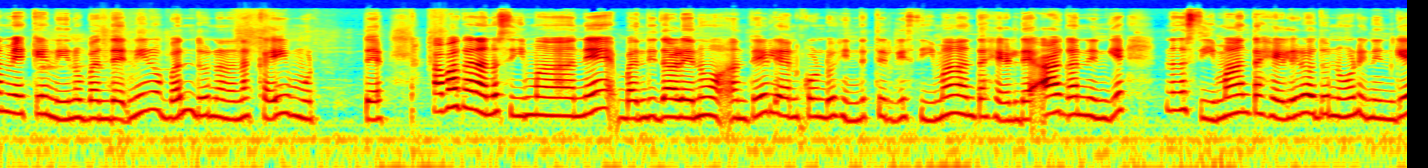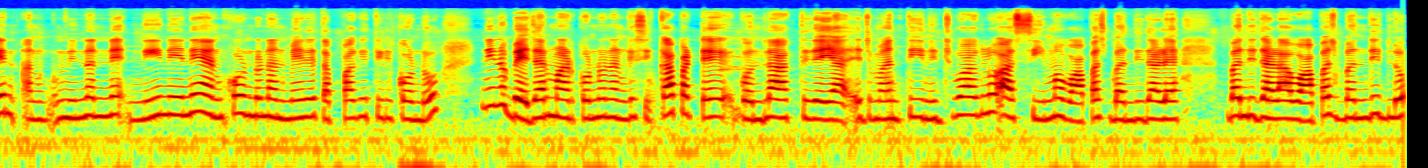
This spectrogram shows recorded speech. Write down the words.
ಸಮಯಕ್ಕೆ ನೀನು ಬಂದೆ. ನೀನು ಬಂದು ನನ್ನನ್ನು ಕೈ ಮುಟ್ ಆವಾಗ ನಾನು ಸೀಮಾನೇ ಬಂದಿದ್ದಾಳೇನೋ ಅಂತೇಳಿ ಅಂದ್ಕೊಂಡು ಹಿಂದೆ ತಿರುಗಿ ಸೀಮಾ ಅಂತ ಹೇಳಿದೆ. ಆಗ ನಿನಗೆ ನನ್ನ ಸೀಮಾ ಅಂತ ಹೇಳಿರೋದು ನೋಡಿ ನಿನಗೆ ಅನ್, ನಿನ್ನನ್ನೇ, ನೀನೇನೇ ಅಂದ್ಕೊಂಡು ನನ್ನ ಮೇಲೆ ತಪ್ಪಾಗಿ ತಿಳ್ಕೊಂಡು ನೀನು ಬೇಜಾರು ಮಾಡಿಕೊಂಡು ನನಗೆ ಸಿಕ್ಕಾಪಟ್ಟೆ ಗೊಂದಲ ಆಗ್ತಿದೆ. ಯಾ ಯಜಮಾಂತಿ ನಿಜವಾಗ್ಲೂ ಆ ಸೀಮಾ ವಾಪಸ್ ಬಂದಿದ್ದಾಳೆ. ಬಂದಿದ್ದಾಳ. ವಾಪಸ್ ಬಂದಿದ್ಲು.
